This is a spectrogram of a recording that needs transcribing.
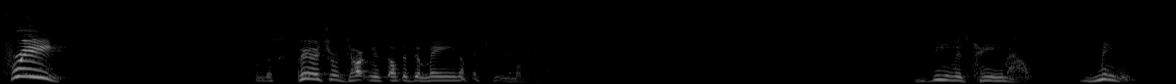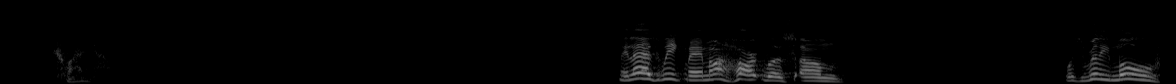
Free from the spiritual darkness of the domain of the kingdom of darkness. Demons came out, many crying out. Man, last week, man, my heart was um, was really moved.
